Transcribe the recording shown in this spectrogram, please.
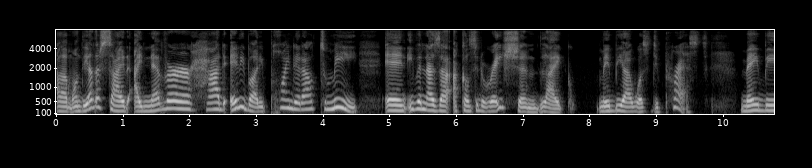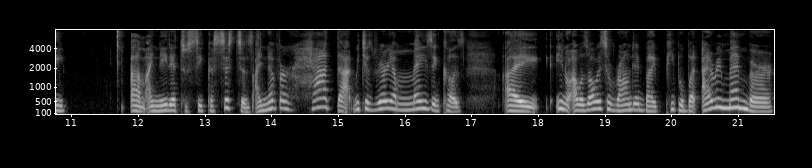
Um, on the other side, I never had anybody point it out to me. And even as a, a consideration, like maybe I was depressed, maybe um, I needed to seek assistance. I never had that, which is very amazing because I, you know, I was always surrounded by people. But I remember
